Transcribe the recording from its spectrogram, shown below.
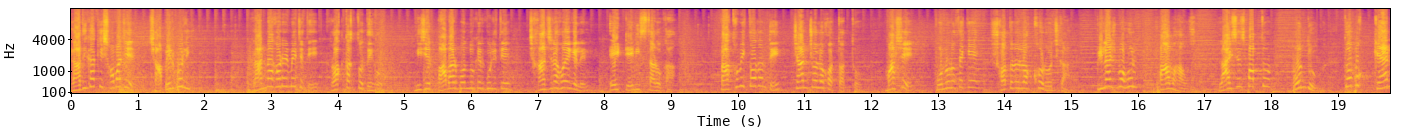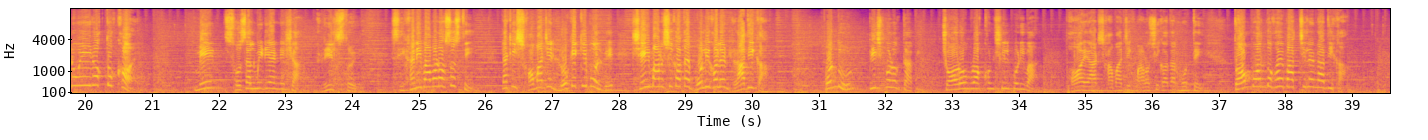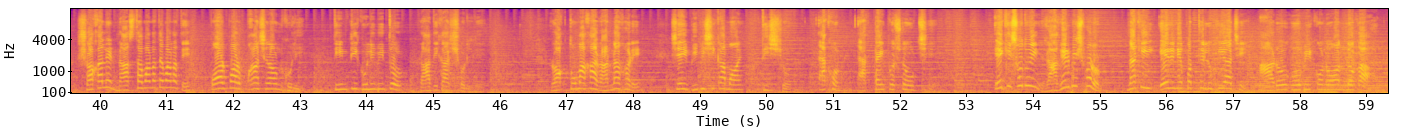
রাধিকা কি সমাজের চাপের বলি। রান্নাঘরের মেঝেতে রক্তাক্ত দেহ। নিজের বাবার বন্দুকের গুলিতে ঝাঁঝরা হয়ে গেলেন এই টেনিস তারকা। প্রাথমিক তদন্তে চাঞ্চল্যকর তথ্য। মাসে পনেরো থেকে সতেরো লক্ষ রোজগার। বিলাসবহুল ফার্ম হাউস লাইসেন্স প্রাপ্ত বন্দুক। তবু কেন এই রক্তক্ষয় মেয়ের সোশ্যাল মিডিয়ার নেশা, রিলস তৈরি। সেখানেই বাবার অস্বস্তি। নাকি সমাজের লোকে কি বলবে? সেই মানসিকতায় বলি হলেন রাধিকা। বন্ধুর বিস্ফোরক দাবি, চরম রক্ষণশীল পরিবার, ভয় আর সামাজিক মানসিকতার মধ্যেই দম বন্ধ হয়ে বাঁচছিলেন রাধিকা। সকালে নাস্তা বানাতে বানাতে পরপর পাঁচ রাউন্ড গুলি, তিনটি গুলিবিদ্ধ রাধিকার শরীরে। রক্তমাখা রান্নাঘরে সেই বিভীষিকাময় দৃশ্য। এখন একটাই প্রশ্ন উঠছে, এ কি শুধুই রাগের বিস্ফোরণ নাকি এর নেপথ্যে লুকিয়ে আছে? আরও গভীর কোনো অন্ধকার।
